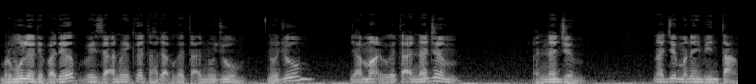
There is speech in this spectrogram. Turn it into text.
Bermula daripada perbezaan mereka terhadap perkataan nujum. Nujum, jamak perkataan najm. An-najm. Najm maknanya bintang.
